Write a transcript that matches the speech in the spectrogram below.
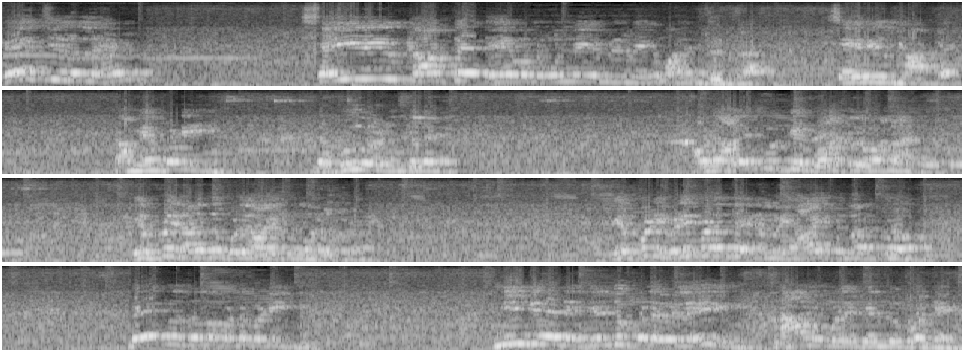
பேச்சில் அல்ல செயலில் காட்ட தேவன் உண்மையும் என்னையும் அழைத்திருக்கிறார். செயலில் காட்ட. நாம் எப்படி இந்த புது வருடத்துல அவருடைய அழைப்புக்கு பாத்திரமான எப்படி நடந்து கொள்ள ஆயத்தமா வரக்கூடும்? எப்படி வெளிப்படுத்த நம்மை ஆயத்தமா வரக்கூடும்? வேதத்தில் சொல்லப்பட்டபடி நீங்கள் என்னை தெரிந்து கொள்ளவில்லை. நான் உங்களை தெரிந்து கொண்டேன்.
